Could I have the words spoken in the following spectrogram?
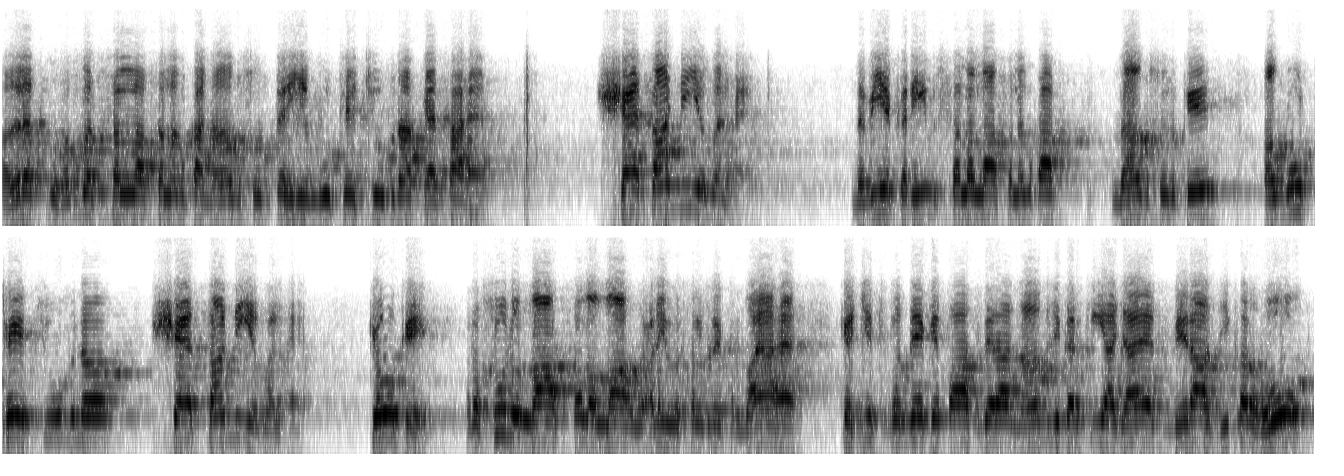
حضرت محمد صلی اللہ علیہ وسلم کا نام سنتے ہی انگوٹھے چومنا کیسا ہے؟ شیطانی عمل ہے۔ نبی کریم صلی اللہ علیہ وسلم کا نام سن کے انگوٹھے چومنا شیطانی عمل ہے۔ کیونکہ رسول اللہ صلی اللہ علیہ وسلم نے فرمایا ہے کہ جس بندے کے پاس میرا نام ذکر کیا جائے، میرا ذکر ہو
